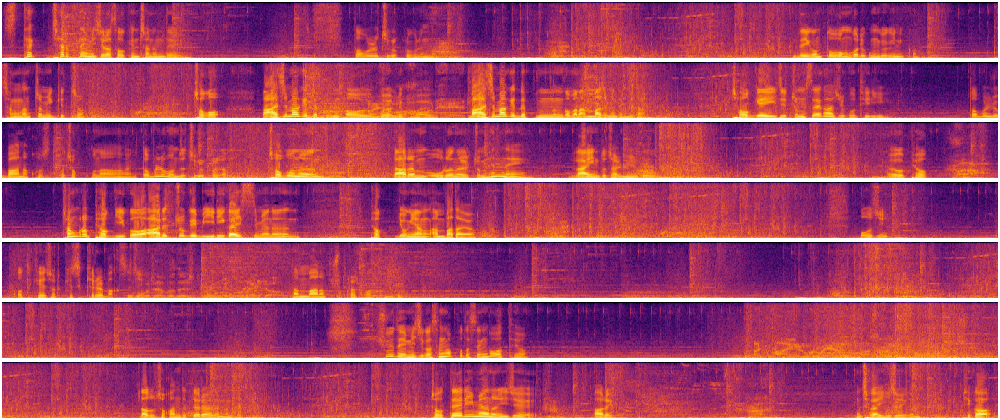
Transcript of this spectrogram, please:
스택 체력 데미지라서 괜찮은데 W 찍을 걸 그랬나? 근데 이건 또 원거리 공격이니까 장단점이 있겠죠? 저거 마지막에 내뿜 어 뭐야 이거 뭐야 이거 마지막에 내뿜는 것만 안 맞으면 됩니다. 저게 이제 좀 세가지고 딜이 W 마나 코스트가 적구나 W 먼저 찍을 걸라고 저분은 나름 오른을 좀 했네 라인도 잘 밀고 어, 벽. 벽. 참고로 벽 이거 아래쪽에 미리가 있으면은 벽 영향 안 받아요. 뭐지? 어떻게 저렇게 스킬을 막 쓰지? 난 만화 부족할 것 같은데. Q 데미지가 생각보다 센 것 같아요. 나도 저거 한 대 때려야 되는데. 저거 때리면은 이제 아렉. 어, 제가 이기죠 이거는. 피가.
